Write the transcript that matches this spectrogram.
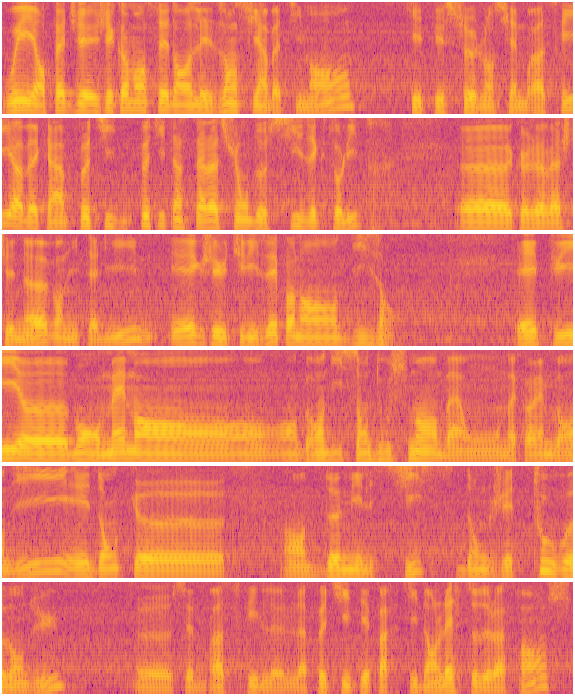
Oui, en fait, j'ai commencé dans les anciens bâtiments, qui étaient ceux de l'ancienne brasserie, avec une petit, petite installation de 6 hectolitres euh, que j'avais acheté neuve en Italie et que j'ai utilisé pendant 10 ans. Et puis, bon, même en, grandissant doucement, ben, on a quand même grandi. Et donc, en 2006, donc j'ai tout revendu. Euh, cette brasserie, la petite, est partie dans l'est de la France.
